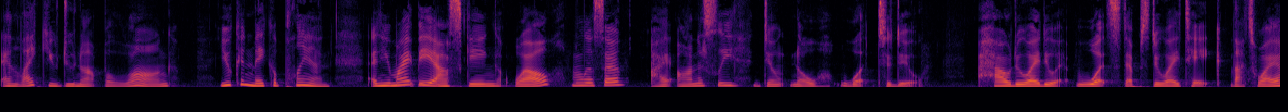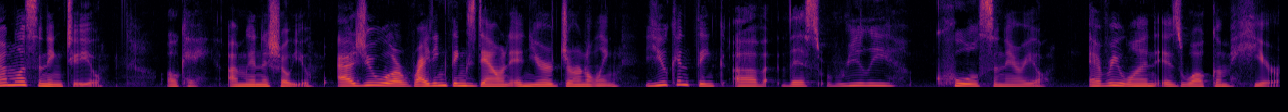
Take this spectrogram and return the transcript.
and like you do not belong, you can make a plan. And you might be asking, well, Melissa, I honestly don't know what to do. How do I do it? What steps do I take? That's why I'm listening to you. Okay, I'm going to show you. As you are writing things down in your journaling, you can think of this really cool scenario. Everyone is welcome here.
